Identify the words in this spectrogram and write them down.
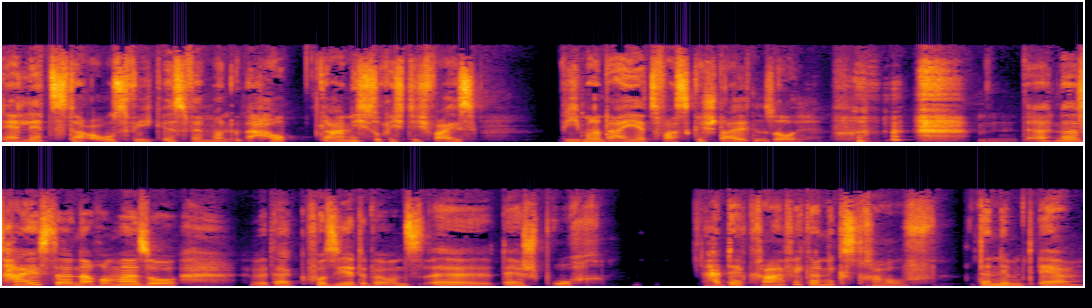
der letzte Ausweg ist, wenn man überhaupt gar nicht so richtig weiß, wie man da jetzt was gestalten soll. das heißt dann auch immer so, da kursierte bei uns äh, der Spruch, hat der Grafiker nichts drauf, dann nimmt er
